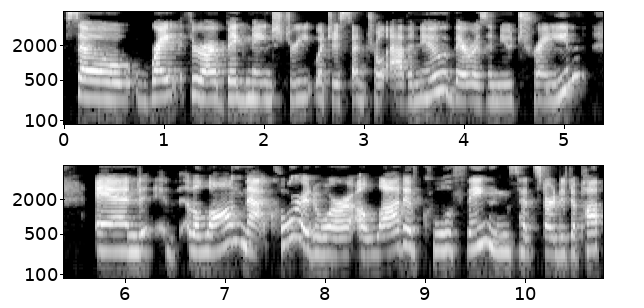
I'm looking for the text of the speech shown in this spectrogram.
So, right through our big main street, which is Central Avenue, there was a new train. And along that corridor, a lot of cool things had started to pop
